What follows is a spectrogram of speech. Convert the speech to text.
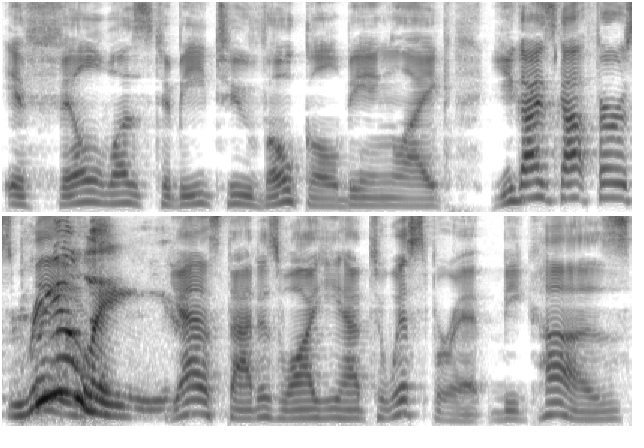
If Phil was to be too vocal, being like, you guys got first place," Really? Yes, that is why he had to whisper it because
